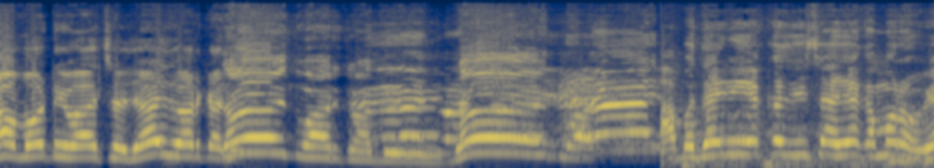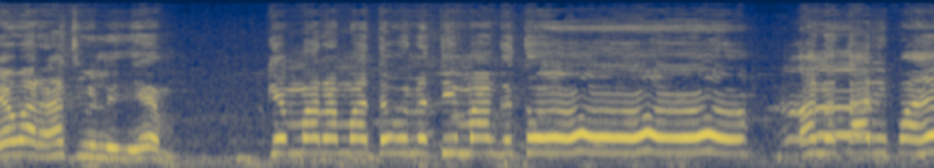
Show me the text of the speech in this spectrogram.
આ મોટી વાત છે. જય દ્વારકા જય દ્વારકાધીશ. જય દ્વારકા આ બધાની એક જ ઈચ્છા છે કે અમારો વ્યવહાર હાચવી લીધી એમ. કે મારા માધવ નથી માંગતો? અને તારી પાસે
